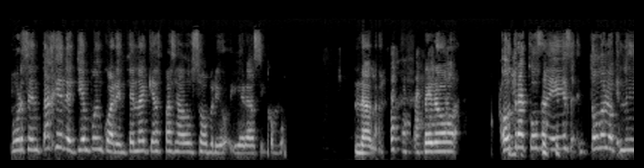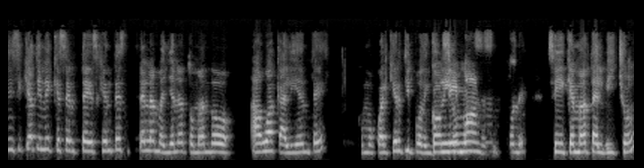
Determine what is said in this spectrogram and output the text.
porcentaje de tiempo en cuarentena que has pasado sobrio, y era así como, nada. Pero otra cosa es, todo lo que, ni siquiera tiene que ser té, es gente está en la mañana tomando agua caliente, como cualquier tipo de Con limón. Sí, que mata el bicho.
